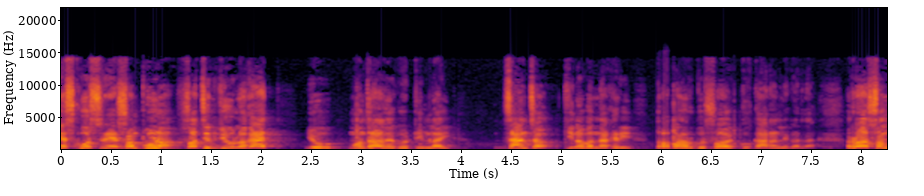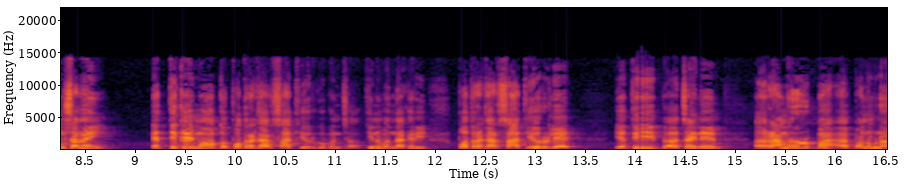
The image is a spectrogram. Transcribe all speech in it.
यसको श्रेय सम्पूर्ण सचिवज्यू लगायत यो मन्त्रालयको टिमलाई जान्छ। किन भन्दाखेरि तपाईँहरूको सहयोगको कारणले गर्दा। र सँगसँगै यत्तिकै महत्त्व पत्रकार साथीहरूको पनि छ। किन भन्दाखेरि पत्रकार साथीहरूले यति चाहिने राम्रो रूपमा भनौँ न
